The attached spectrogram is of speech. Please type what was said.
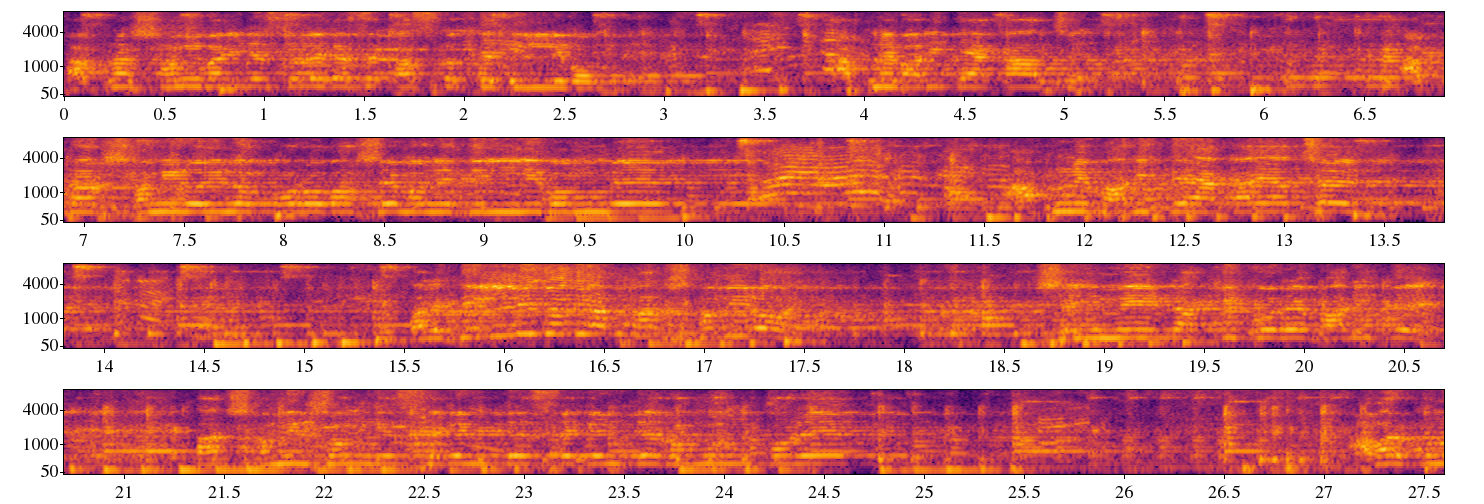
আপনার স্বামী বাইরে চলে গেছে, কাজ করতে দিল্লি বোম্বে। আপনি বাড়িতে একা আছেন। আপনার স্বামী রইল পরবাসে মানে দিল্লি বোম্বে। আপনি বাড়িতে একাই আছেন। তাহলে দিল্লি যদি আপনার স্বামী রয়, সেই মেয়েটা কি করে বাড়িতে তার স্বামীর সঙ্গে সেকেন্ডে সেকেন্ডে রমন করে? আবার কোন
